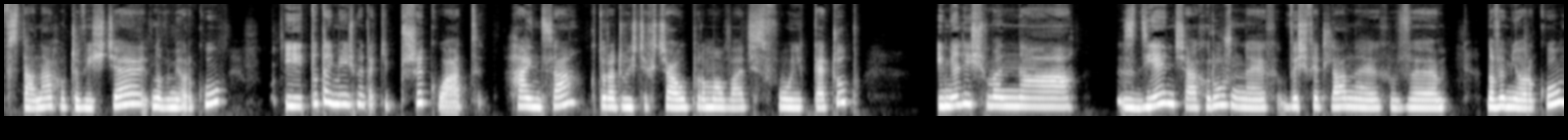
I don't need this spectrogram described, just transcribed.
w Stanach, oczywiście, w Nowym Jorku. I tutaj mieliśmy taki przykład Heinza, który oczywiście chciał promować swój ketchup i mieliśmy na zdjęciach różnych wyświetlanych w Nowym Jorku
